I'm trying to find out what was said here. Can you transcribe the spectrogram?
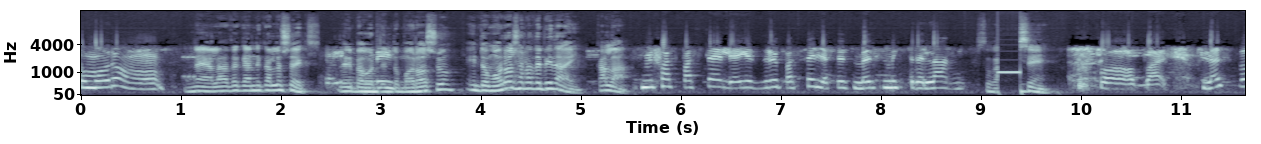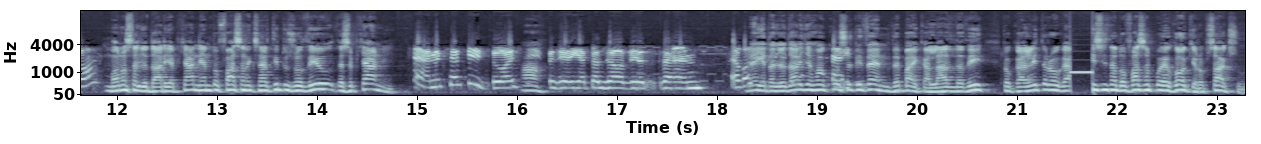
το μωρό μου. Ναι, αλλά δεν κάνει καλό σεξ. Δεν είπα εγώ ότι είναι το μωρό σου. Είναι το μωρό σου, αλλά δεν πηδάει. Καλά. Μη φας παστέλι, ε, γιατί τρώει παστέλι αυτές τις μέρες με έχει τρελάνεις. Στο γαμπισί. Πω, πας. Να σου πω, Μόνο στα λιοντάρια πιάνει. Αν το φας ανεξαρτήτου ζωδίου, δεν σε πιάνει; ε, ανεξαρτήτου, Α. εσύ είπες για τα ζώδια ότι δεν. Εγώ Ναι, για τα λιοντάρια έχω ακούσει ότι δεν, δεν πάει καλά. Δηλαδή, το καλύτερο γαμπισί θα το φας από εγώ καιρο. Ψάξου.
